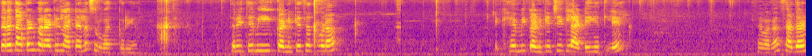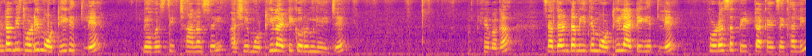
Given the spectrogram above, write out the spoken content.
तर आता आपण पराठे लाटायला सुरुवात करूया. तर इथे मी कणकेचा थोडा एक हे मी कणकेची एक लाटी घेतली आहे हे बघा साधारणतः मी थोडी मोठी घेतली आहे व्यवस्थित छान असेल अशी मोठी लाटी करून घ्यायची. हे बघा साधारणतः मी इथे मोठी लाटी घेतली आहे थोडंसं पीठ टाकायचं खाली.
